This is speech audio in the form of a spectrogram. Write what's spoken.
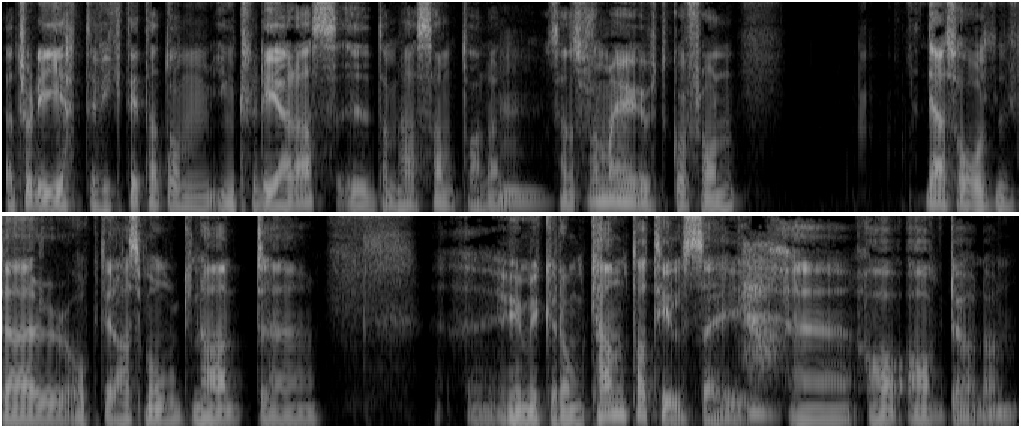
jag tror det är jätteviktigt att de inkluderas i de här samtalen. Mm. Sen så får man ju utgå från deras ålder och deras mognad. Eh, hur mycket de kan ta till sig ja. eh, av, av döden.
